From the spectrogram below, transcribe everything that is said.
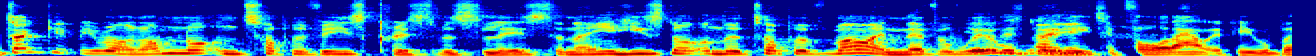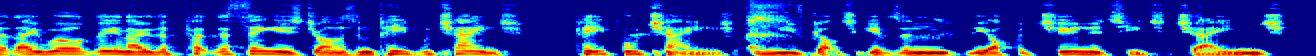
Don't get me wrong. I'm not on top of his Christmas list, and he- he's not on the top of mine. Never will be There's no need to fall out with people, but they will, you know, the, the thing is, Jonathan, people change. People change, and you've got to give them the opportunity to change.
